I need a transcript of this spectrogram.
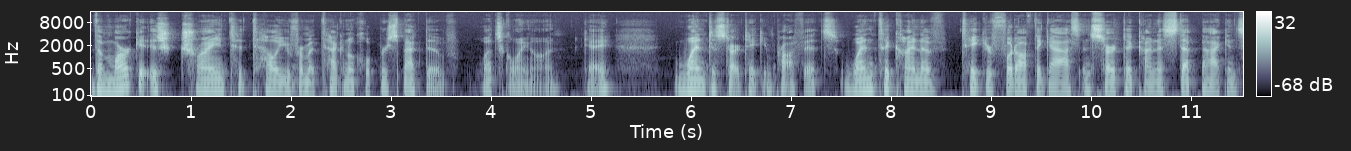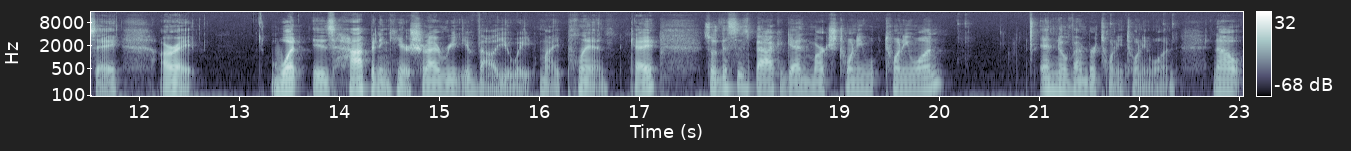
the market is trying to tell you from a technical perspective what's going on. Okay when to start taking profits, when to kind of take your foot off the gas and start to kind of step back and say, all right, what is happening here? Should I reevaluate my plan? Okay. So this is back again, March 2021 and November 2021. Now,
